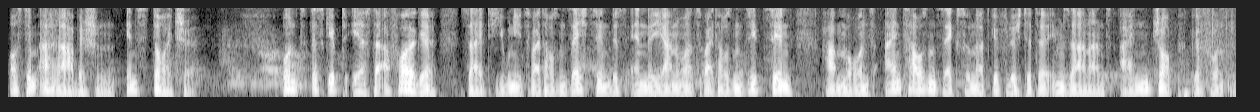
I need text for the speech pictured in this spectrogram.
aus dem Arabischen ins Deutsche. Und es gibt erste Erfolge. Seit Juni 2016 bis Ende Januar 2017 haben rund 1600 Geflüchtete im Saarland einen Job gefunden.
